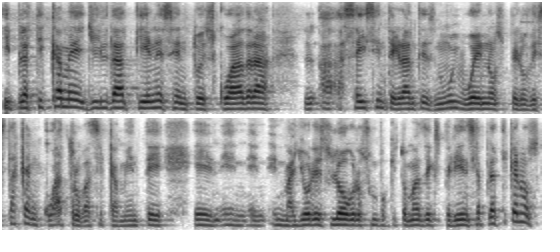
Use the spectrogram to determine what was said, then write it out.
Y platícame, Gilda, tienes en tu escuadra a, seis integrantes muy buenos, pero destacan cuatro básicamente en, en, mayores logros, un poquito más de experiencia. Platícanos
